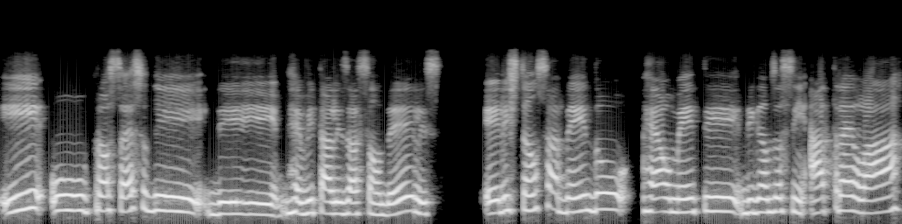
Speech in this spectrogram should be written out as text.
e o processo de, de revitalização deles, eles estão sabendo realmente, digamos assim, atrelar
